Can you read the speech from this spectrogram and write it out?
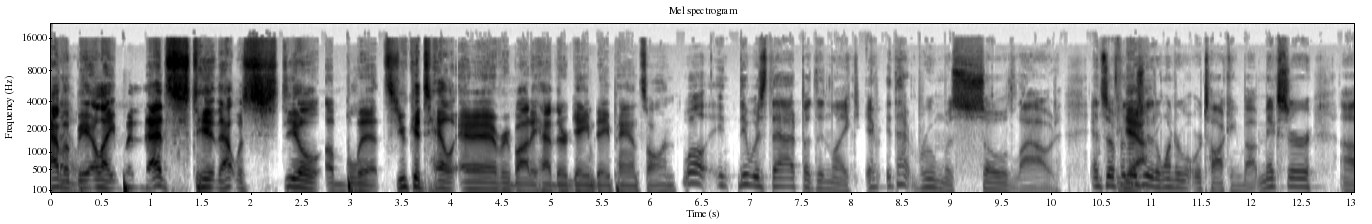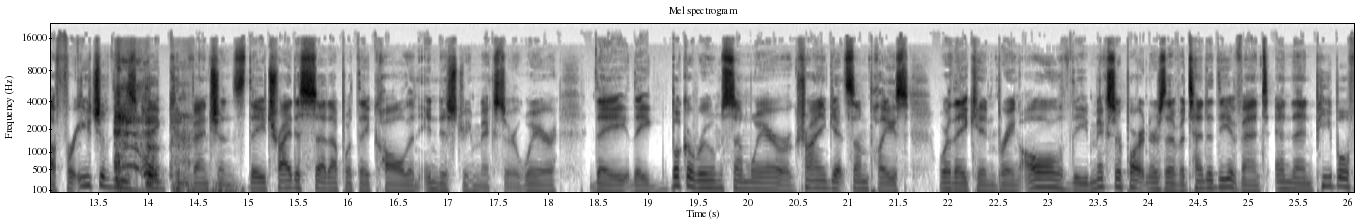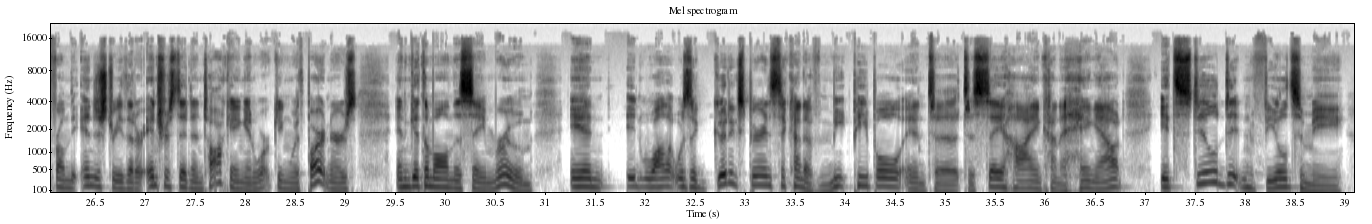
have a that beer. Like, but that's still that was still a blitz. You could tell everybody had their game day pants on. Well, it, it was that, but then like ev- that room was so loud, and so for those Yeah. of you that wonder what we're talking about, Mixer uh, for each of these big conventions, they try to set up what they call an industry mixer, where they they book a room somewhere or try and get some place where they can bring all of the mixer partners that have attended the event, and then people from the industry that are interested in talking and working with partners, and get them all in the same room. And it, while it was a good experience to kind of meet people and to to say hi and kind of hang out, it still didn't feel to me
